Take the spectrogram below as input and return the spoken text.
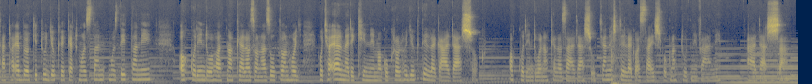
Tehát ha ebből ki tudjuk őket mozdítani, akkor indulhatnak el azon az úton, hogy, hogyha elmerik hinni magukról, hogy ők tényleg áldások, akkor indulnak el az áldás útján, és tényleg azzá is fognak tudni válni áldássá.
